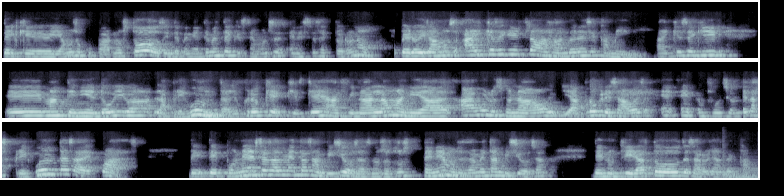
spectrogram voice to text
del que debíamos ocuparnos todos, independientemente de que estemos en este sector o no. Pero digamos, hay que seguir trabajando en ese camino, hay que seguir eh, manteniendo viva la pregunta. Yo creo que, es que al final la humanidad ha evolucionado y ha progresado en función de las preguntas adecuadas de, ponerse esas metas ambiciosas. Nosotros tenemos esa meta ambiciosa de nutrir a todos desarrollando el campo.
